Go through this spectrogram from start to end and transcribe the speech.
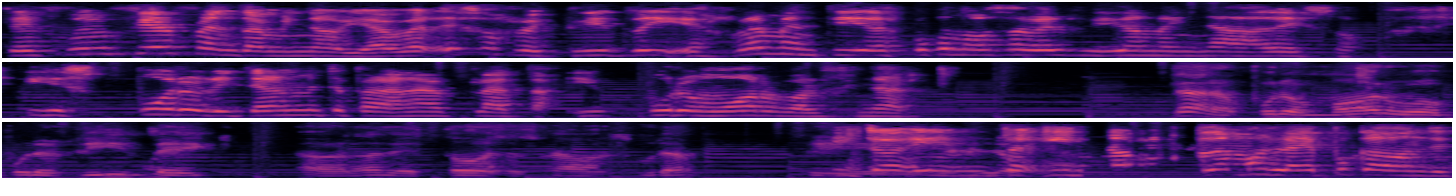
Le fui infiel frente a mi novia. A ver, eso es re clickbait, es re mentira. Después, cuando vas a ver el video, no hay nada de eso. Y es puro, literalmente, para ganar plata. Y puro morbo al final. Claro, puro morbo, puro clickbait. La verdad que todo eso es una basura. Y, to- y, to- y no recordamos la época donde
